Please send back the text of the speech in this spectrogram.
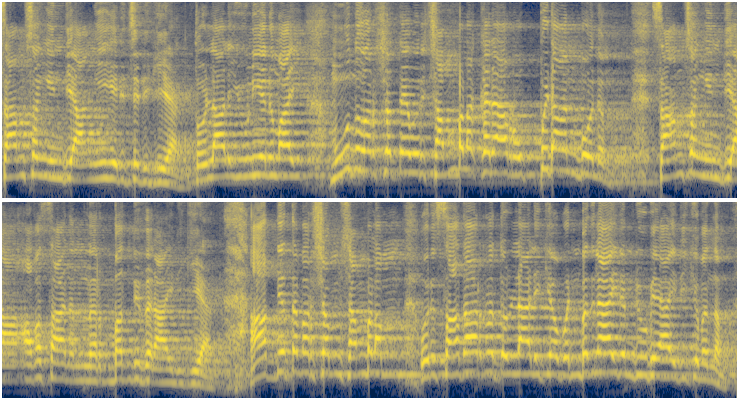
സാംസങ് ഇന്ത്യ അംഗീകരിച്ചിരിക്കുകയാണ്. തൊഴിലാളി യൂണിയനുമായി മൂന്ന് വർഷത്തെ ഒരു ശമ്പള കരാർ ഒപ്പിടാൻ പോലും സാംസങ് ഇന്ത്യ അവസാനം നിർബന്ധിതരായിരിക്കുകയാണ്. ആദ്യത്തെ വർഷം ശമ്പളം ഒരു സാധാരണ തൊഴിലാളിക്ക് ഒൻപതിനായിരം രൂപയായിരിക്കുമെന്നും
